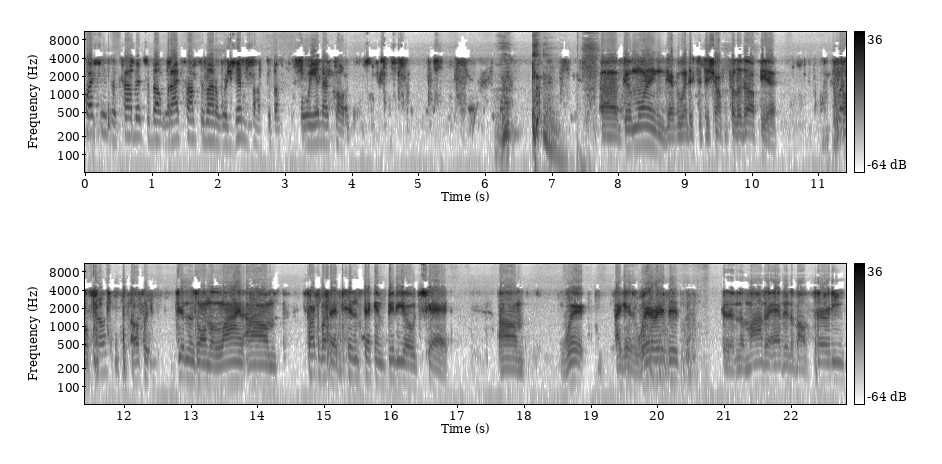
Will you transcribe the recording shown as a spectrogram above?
questions or comments about what I talked about or what Jim talked about before we end our call Uh, good morning, everyone. This is Deshaun from Philadelphia. Also, also, Jim is on the line. Um, you talked about that 10 second video chat. Um, where, I guess, where is it? Because the monitor added about 30.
